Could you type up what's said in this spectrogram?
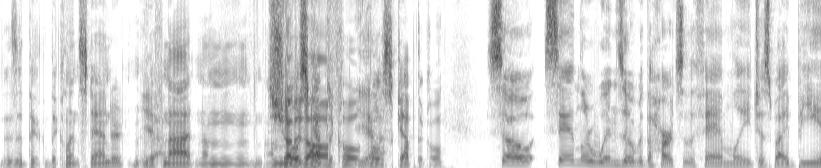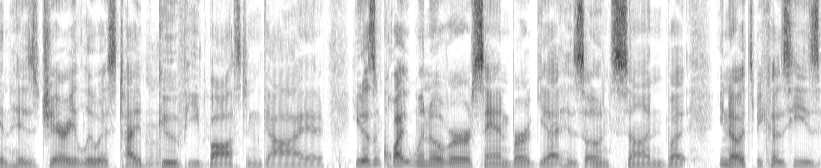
Is it the, the Clint standard? And Yeah. if not, I'm I'm Shut a little off. skeptical. Yeah. A little skeptical. So Sandler wins over the hearts of the family just by being his Jerry Lewis type goofy Boston guy. He doesn't quite win over Sandberg yet, his own son, but you know it's because he's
